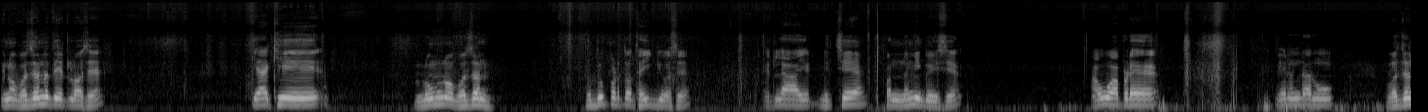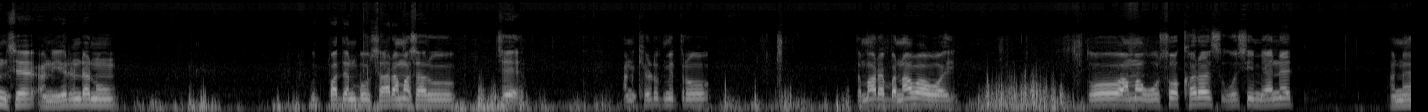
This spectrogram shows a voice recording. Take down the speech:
એનો વજન જ એટલો છે. કે આખી લૂમનો વજન વધુ પડતો થઈ ગયો છે. એટલે આ નીચે પણ નમી ગઈ છે. આવું આપણે એરંડાનું વજન છે અને એરંડાનું ઉત્પાદન બહુ સારામાં સારું છે. અને ખેડૂત મિત્રો, તમારે બનાવવા હોય તો આમાં ઓછો ખર્ચ, ઓછી મહેનત અને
